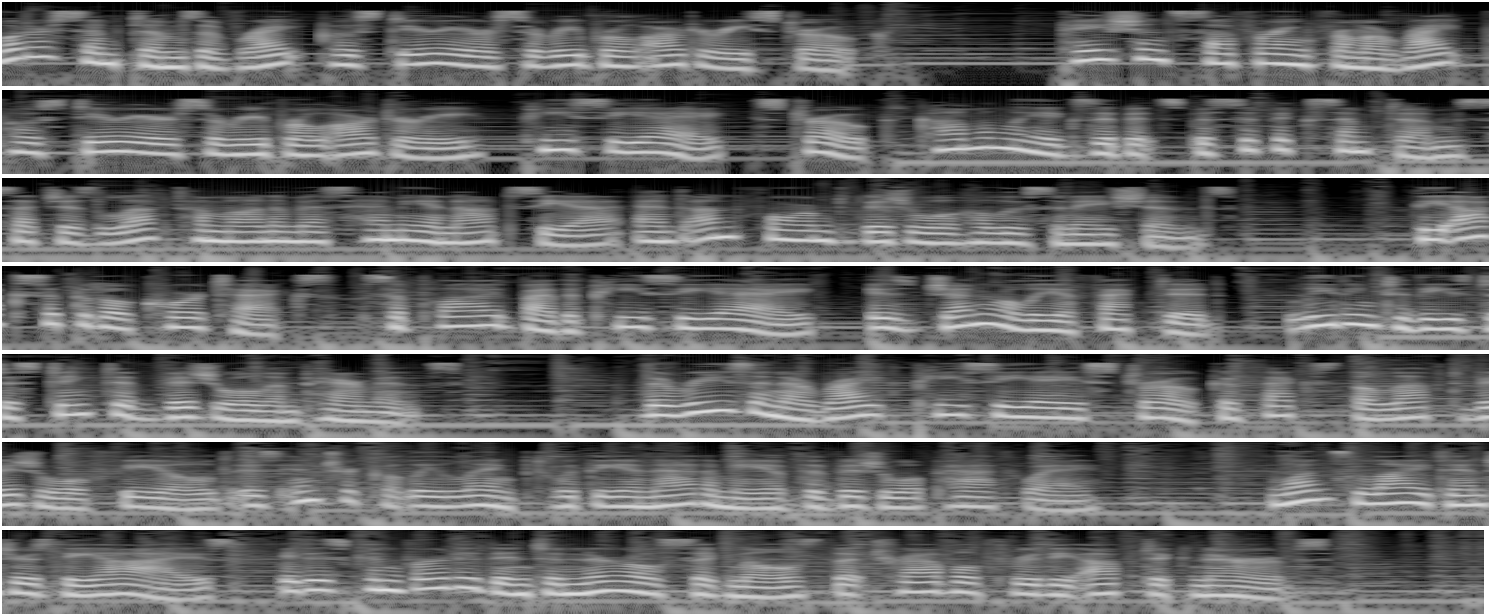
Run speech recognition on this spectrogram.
What are symptoms of right posterior cerebral artery stroke? Patients suffering from a right posterior cerebral artery PCA, stroke commonly exhibit specific symptoms such as left homonymous hemianopsia and unformed visual hallucinations. The occipital cortex, supplied by the PCA, is generally affected, leading to these distinctive visual impairments. The reason a right PCA stroke affects the left visual field is intricately linked with the anatomy of the visual pathway. Once light enters the eyes, it is converted into neural signals that travel through the optic nerves.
